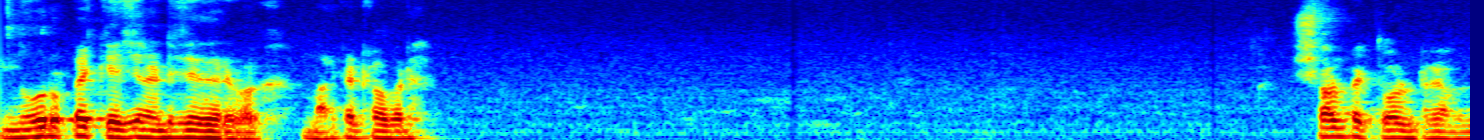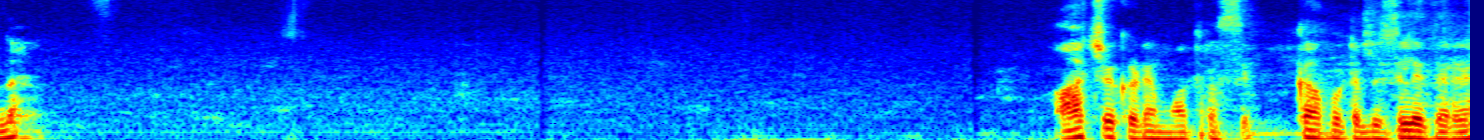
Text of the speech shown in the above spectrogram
ನೂರು ರೂಪಾಯಿ ಕೆ ಜಿ ನಡೀತಿದ್ದಾರೆ ಇವಾಗ ಮಾರ್ಕೆಟ್ ಒಳಗಡೆ ಶಾರ್ಟ್ ಬ್ಯಾಗ್ ತೊಗೊಂಡ್ರಿ ಒಂದು ಆಚೆ ಕಡೆ ಮಾತ್ರ ಸಿಕ್ಕಾಪಟ್ಟೆ ಬಿಸಿಲಿದ್ದಾರೆ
